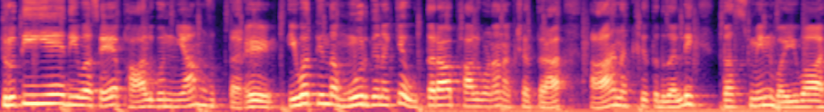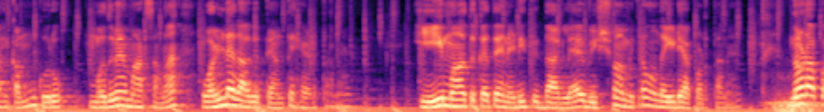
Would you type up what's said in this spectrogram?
ತೃತೀಯೇ ದಿವಸೇ ಫಾಲ್ಗುನ್ಯಾಂ ಉತ್ತರೆ. ಇವತ್ತಿಂದ ಮೂರು ದಿನಕ್ಕೆ ಉತ್ತರ ಫಾಲ್ಗುಣ ನಕ್ಷತ್ರ. ಆ ನಕ್ಷತ್ರದಲ್ಲಿ ತಸ್ಮಿನ್ ವೈವಾಹಿಕಂ ಗುರು. ಮದುವೆ ಮಾಡಿಸೋಣ ಒಳ್ಳೆಯದಾಗುತ್ತೆ ಅಂತ ಹೇಳ್ತಾನೆ. ಈ ಮಾತುಕತೆ ನಡೀತಿದ್ದಾಗಲೇ ವಿಶ್ವಾಮಿತ್ರ ಒಂದು ಐಡಿಯಾ ಕೊಡ್ತಾನೆ. ನೋಡಪ್ಪ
